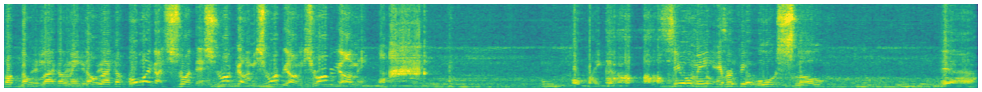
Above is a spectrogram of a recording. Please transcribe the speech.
Fuck, don't lag on me, don't lag on me. Oh my god, she's right there, she's right behind me, she's right behind me, she's right behind me. Oh my god. See what I mean? Everything walks slow. Yeah.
